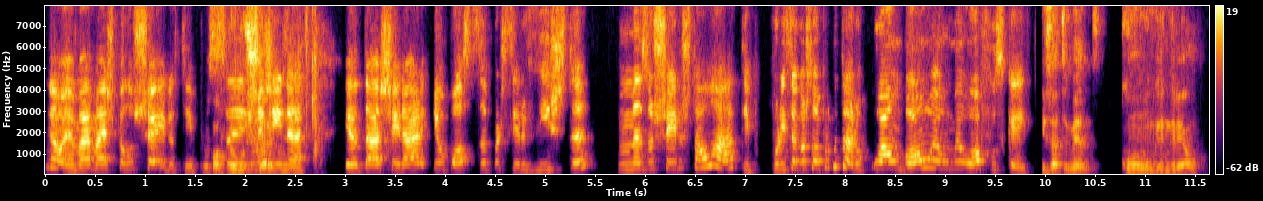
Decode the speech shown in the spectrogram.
Não, é mais, pelo cheiro. Tipo, Ou se pelo cheiro. imagina, eu está a cheirar, eu posso desaparecer vista, mas o cheiro está lá. Tipo, por isso é que eu estou a perguntar o quão bom é o meu offuscate. Exatamente. Com um gangrel,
